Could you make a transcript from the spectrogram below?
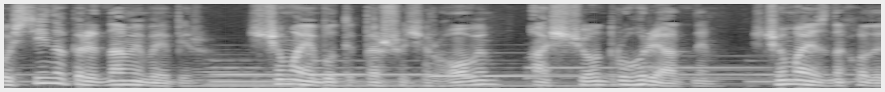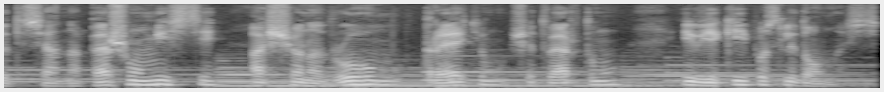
Постійно перед нами вибір, що має бути першочерговим, а що другорядним, що має знаходитися на першому місці, а що на другому, третьому, четвертому і в якій послідовності.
